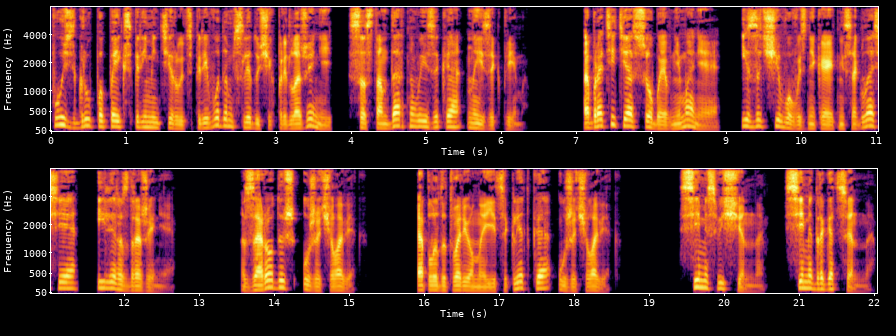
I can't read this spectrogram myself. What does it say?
Пусть группа поэкспериментирует с переводом следующих предложений со стандартного языка на язык прима. Обратите особое внимание, из-за чего возникает несогласие или раздражение. Зародыш уже человек. Оплодотворенная яйцеклетка уже человек. Семя священно, семя драгоценно.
